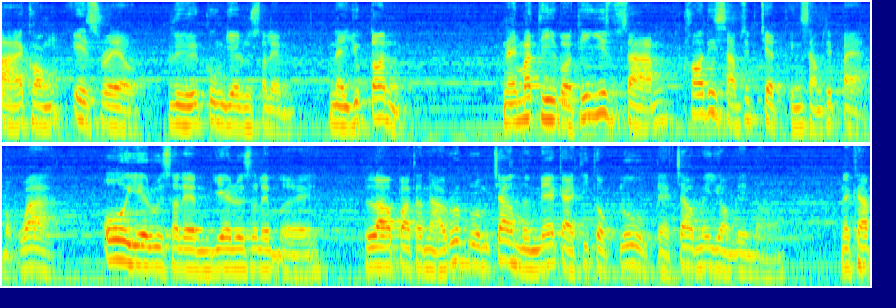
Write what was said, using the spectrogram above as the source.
ลายของอิสราเอลหรือกรุงเยรูซาเล็ม ในยุคต้น ในมัทธิวบทที่ 23 ข้อที่ 37ถึง38 บอกว่า โอ้เยรูซาเล็ม เยรูซาเล็มเอ๋ยเราปรารถนารวบรวมเจ้าเหมือนแม่ไก่ที่กกลูก แต่เจ้าไม่ยอมเรียหนอนะครับ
